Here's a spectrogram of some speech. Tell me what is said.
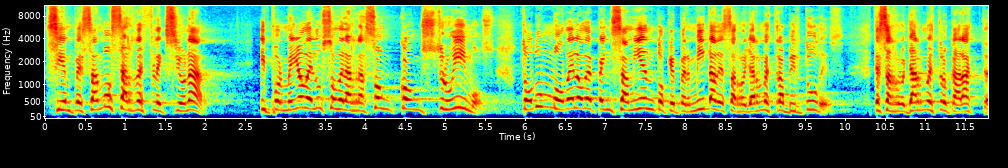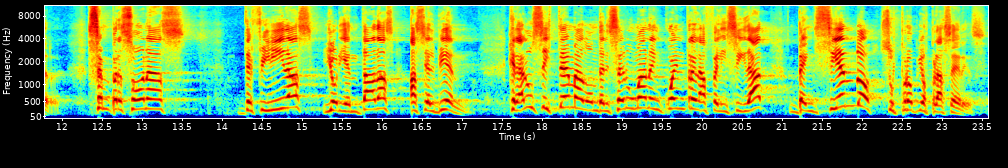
si empezamos a reflexionar y por medio del uso de la razón construimos todo un modelo de pensamiento que permita desarrollar nuestras virtudes, desarrollar nuestro carácter. Ser personas definidas y orientadas hacia el bien. Crear un sistema donde el ser humano encuentre la felicidad venciendo sus propios placeres.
